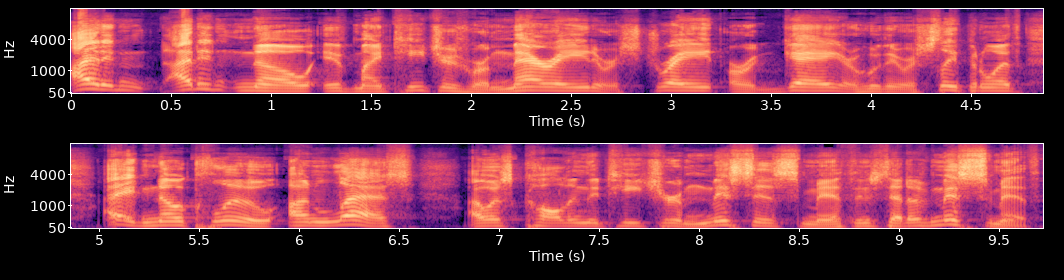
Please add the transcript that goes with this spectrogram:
I didn't. I didn't know if my teachers were married or straight or gay or who they were sleeping with. I had no clue unless I was calling the teacher Mrs. Smith instead of Miss Smith.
